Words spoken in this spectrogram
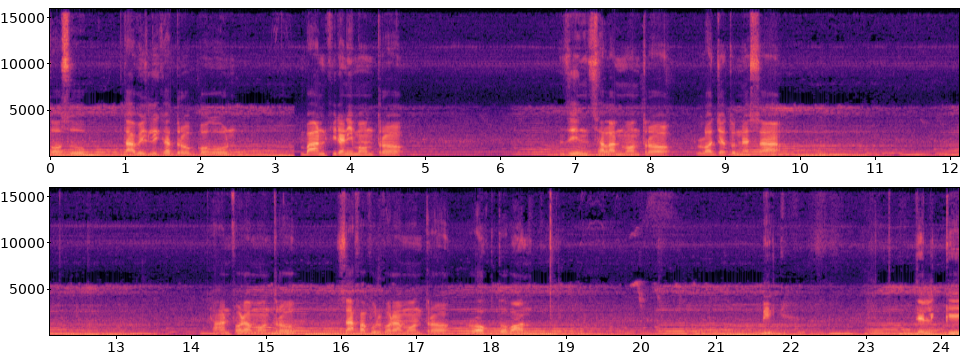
তসুপ, তাবিজ লিখা দ্রব্যগুণ বান ফিরানি মন্ত্র, জিন সালান মন্ত্র লজ্জাতুন্নেসা থান ফড়া মন্ত্র সাফা ফুল ফড়া মন্ত্র, রক্তবান তেলকি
